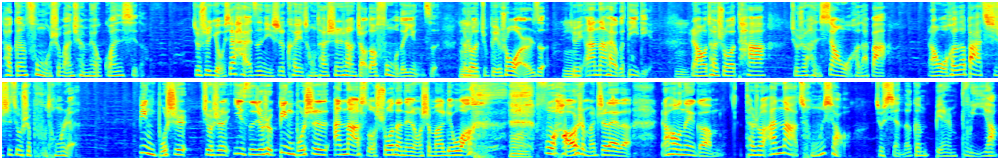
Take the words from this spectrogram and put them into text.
他跟父母是完全没有关系的。就是有些孩子你是可以从他身上找到父母的影子。他说，嗯就比如说我儿子，嗯就安娜还有个弟弟，嗯然后他说他就是很像我和他爸，然后我和他爸其实就是普通人。并不是，就是意思就是，并不是安娜所说的那种什么流亡嗯 富豪什么之类的。然后那个他说，安娜从小就显得跟别人不一样，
